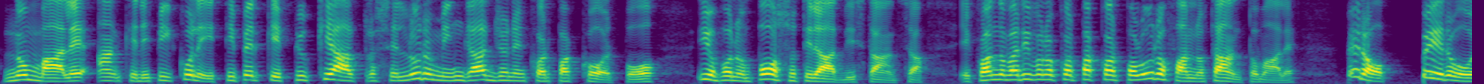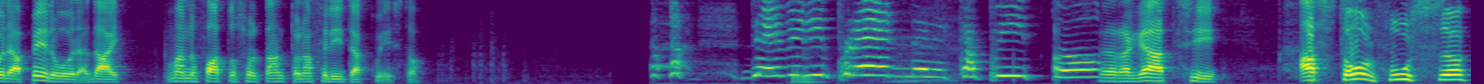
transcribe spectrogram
non male, anche dei piccoletti, perché più che altro se loro mi ingaggiano in corpo a corpo, io poi non posso tirare a distanza, e quando mi arrivano corpo a corpo loro fanno tanto male. Però, per ora, per ora, dai, mi hanno fatto soltanto una ferita a questo. Devi riprendere, capito? Eh, ragazzi, Astolfus,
